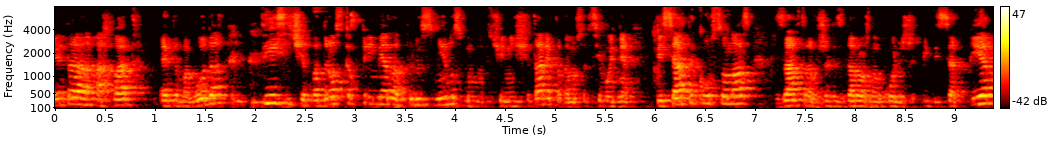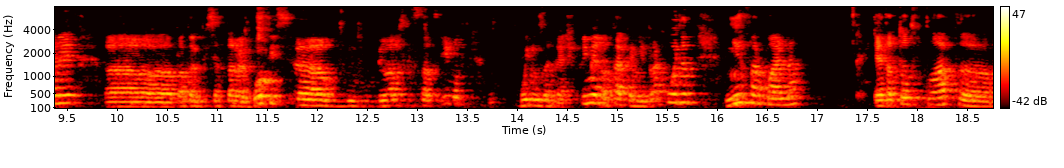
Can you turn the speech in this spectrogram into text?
Это охват этого года. Тысяча подростков примерно, плюс-минус, мы вот еще не считали, потому что сегодня 50-й курс у нас, завтра в железнодорожном колледже 51-й, э, потом 52-й в офисе, э, в Белорусской стации, и вот будем заканчивать. Примерно так они проходят, неформально, Это тот вклад, э,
